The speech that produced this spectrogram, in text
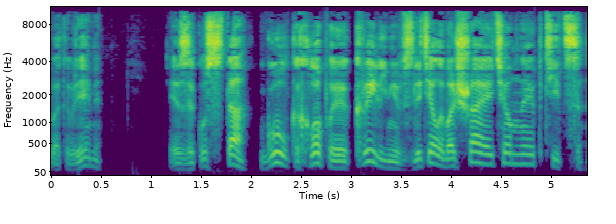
В это время из-за куста, гулко хлопая крыльями, взлетела большая темная птица.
